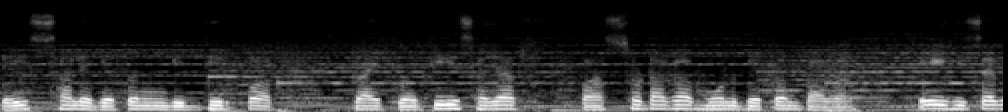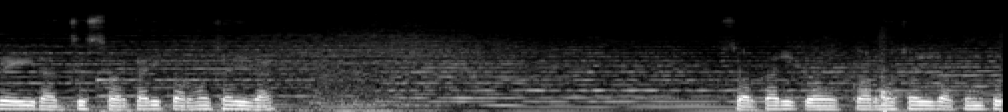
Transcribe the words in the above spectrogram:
তেইশ সালে বেতন বৃদ্ধির পর প্রায় পঁয়ত্রিশ হাজার পাঁচশো টাকা মূল বেতন পাবেন। এই হিসাবে এই রাজ্যের সরকারি কর্মচারীরা সরকারি কর্মচারীরা কিন্তু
